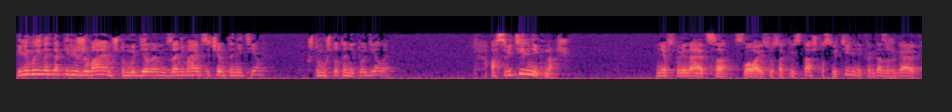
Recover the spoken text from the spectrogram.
Или мы иногда переживаем, что мы делаем, занимаемся чем-то не тем, что мы что-то не то делаем. А светильник наш, мне вспоминаются слова Иисуса Христа, что светильник, когда зажигают,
